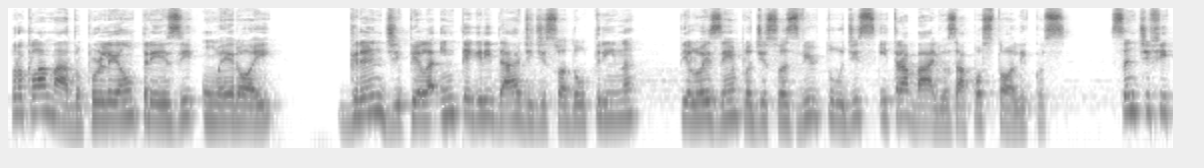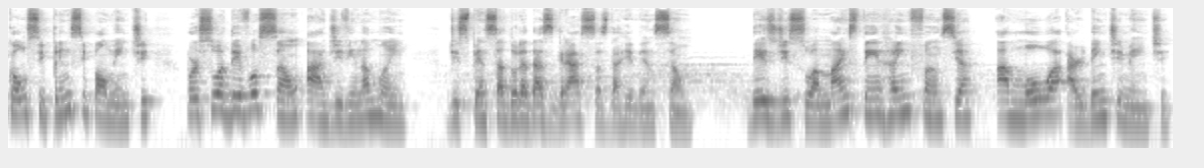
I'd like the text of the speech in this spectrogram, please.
proclamado por Leão XIII um herói, grande pela integridade de sua doutrina pelo exemplo de suas virtudes e trabalhos apostólicos. Santificou-se principalmente por sua devoção à Divina Mãe, dispensadora das graças da redenção. Desde sua mais tenra infância, amou-a ardentemente,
